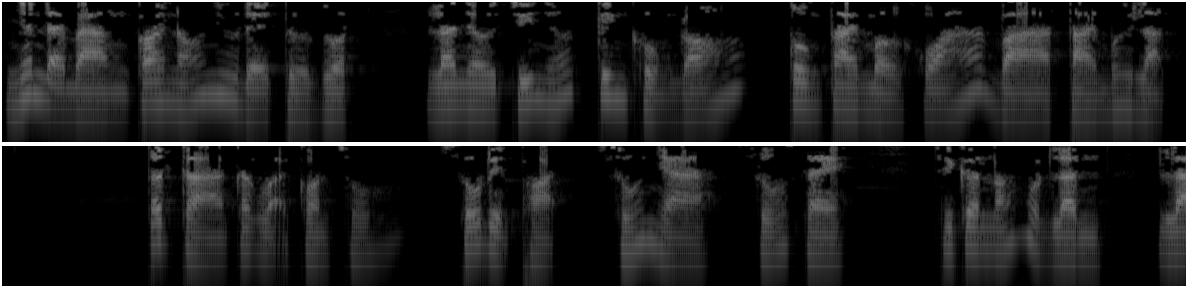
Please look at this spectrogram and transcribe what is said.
Nhân đại bàng coi nó như đệ tử ruột là nhờ trí nhớ kinh khủng đó, cùng tài mở khóa và tài bơi lặn. Tất cả các loại con số, số điện thoại, số nhà, số xe, chỉ cần nói một lần là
